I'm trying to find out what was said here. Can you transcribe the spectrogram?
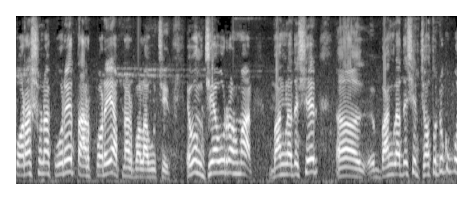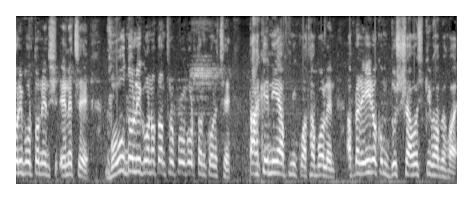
পড়াশোনা করে তারপরে আপনার বলা উচিত। এবং জিয়াউর রহমান বাংলাদেশের বাংলাদেশের যতটুকু পরিবর্তন এনে- এনেছে, বহুদলীয় গণতন্ত্র প্রবর্তন করেছে, তাকে নিয়ে আপনি কথা বলেন। আপনার এই রকম দুঃসাহস কীভাবে হয়?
